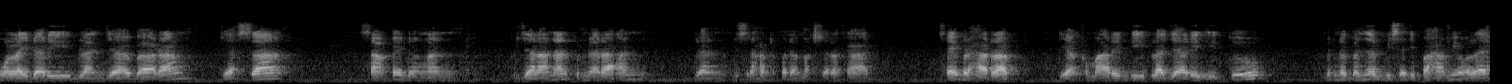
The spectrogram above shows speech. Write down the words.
mulai dari belanja barang, jasa, sampai dengan perjalanan kendaraan dan diserahkan kepada masyarakat. Saya berharap yang kemarin dipelajari itu benar-benar bisa dipahami oleh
